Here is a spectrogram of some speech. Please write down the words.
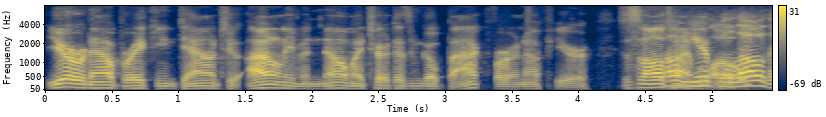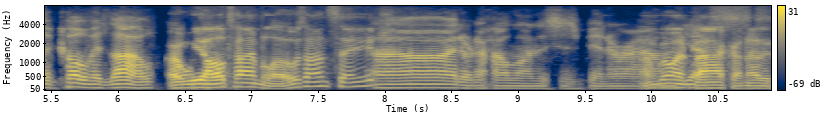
You're now breaking down to I don't even know. My chart doesn't go back far enough here. Is this an all time? Oh, you're low? below the COVID low. Are we all time lows on Sage? Uh, I don't know how long this has been around. I'm going yes. back on another.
